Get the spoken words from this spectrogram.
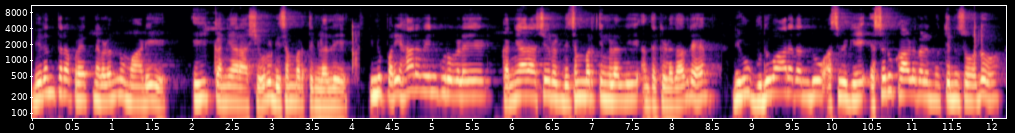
ನಿರಂತರ ಪ್ರಯತ್ನಗಳನ್ನು ಮಾಡಿ ಈ ಕನ್ಯಾ ರಾಶಿಯವರು ಡಿಸೆಂಬರ್ ತಿಂಗಳಲ್ಲಿ. ಇನ್ನು ಪರಿಹಾರವೇನು ಗುರುಗಳೇ? ಕನ್ಯಾ ರಾಶಿಯವರು ಡಿಸೆಂಬರ್ ತಿಂಗಳಲ್ಲಿ ಅಂತ ಕೇಳೋದಾದರೆ, ನೀವು ಬುಧವಾರದಂದು ಹಸುವಿಗೆ ಹೆಸರು ಕಾಳುಗಳನ್ನು ತಿನ್ನಿಸುವುದು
